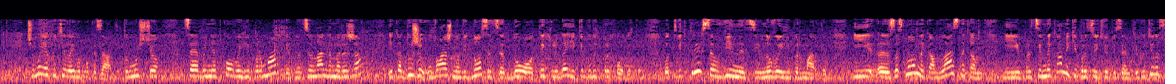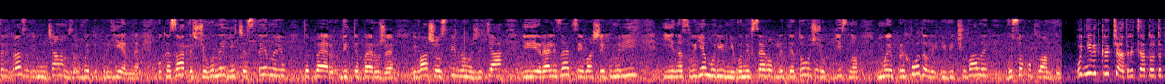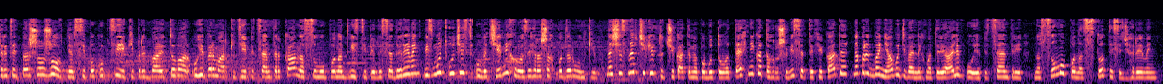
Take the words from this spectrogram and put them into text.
Чому я хотіла його показати? Тому що це винятковий гіпермаркет, національна мережа, яка дуже уважно відноситься до тих людей, які будуть приходити. От відкрився в Вінниці новий гіпермаркет, і е, засновникам, власникам і працівникам, які працюють в епіцентрі, хотілося відразу вінничанам зробити приємне, показати, що вони є частиною тепер відтепер уже і вашого спільного життя, і реалізації ваших мрій. І на своєму рівні вони все роблять для того, щоб дійсно ми приходили і відчували високу планку. У дні відкриття 30 та 31 жовтня всі покупці, які придбають товар у гіпермаркеті «Епіцентр К» на суму понад 250 гривень, візьмуть участь у вечірніх розіграшах подарунків. На щасливчиків тут чекатиме побутова техніка та грошові сертифікати на придбання будівельних матеріалів у «Епіцентрі» на суму понад 100 тисяч гривень.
